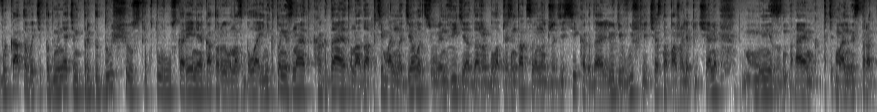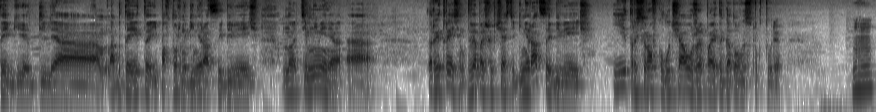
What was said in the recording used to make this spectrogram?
выкатывать и подменять им предыдущую структуру ускорения, которая у нас была, и никто не знает, когда это надо оптимально делать. У NVIDIA даже была презентация на GDC, когда люди вышли, честно пожали плечами. Мы не знаем оптимальной стратегии для апдейта и повторной генерации BVH. Но, тем не менее, рейтрейсинг, две больших части. Генерация BVH и трассировка луча уже по этой готовой структуре. Мгм.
